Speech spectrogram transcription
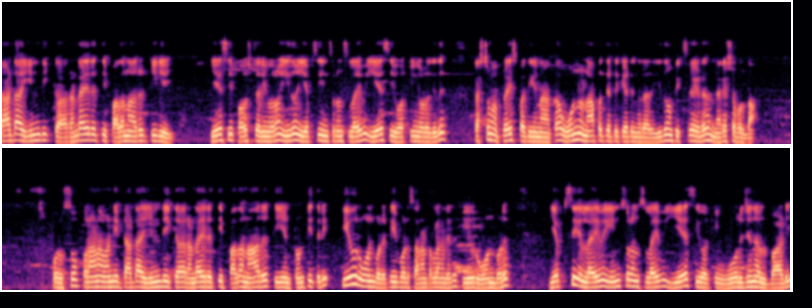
டாடா இண்டிகா ரெண்டாயிரத்தி பதினாறு டிடிஐ ஏசி பவர் ஸ்டரிங் வரும். இதுவும் எஃப்சி இன்சூரன்ஸ் லைவ் ஏசி ஒர்க்கிங்கோட இருக்குது. கஸ்டமர் ப்ரைஸ் பார்த்தீங்கன்னாக்கா ஒன்று நாற்பத்தெட்டு கேட்டுங்கிறாரு. இதுவும் ஃபிக்ஸ்டே கிடையாது நெகஷபிள் தான். ஒரு சூப்பரான வண்டி டாடா இண்டிகா ரெண்டாயிரத்தி பதினாறு TN twenty three pure own board T board சரண்டர்லாம் கிடையாது. Pure own board FC live insurance live AC working original body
